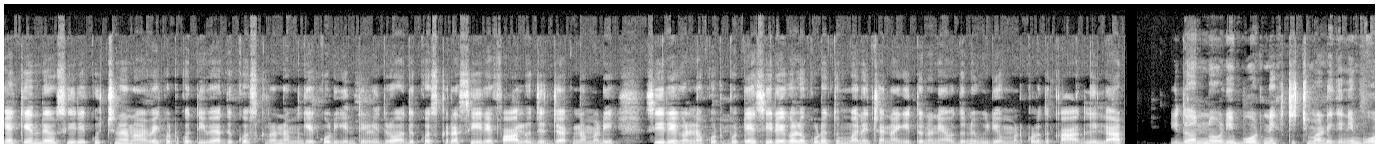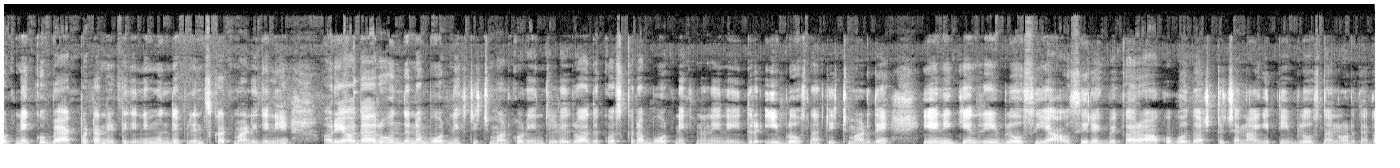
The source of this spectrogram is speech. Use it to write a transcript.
ಯಾಕೆಂದರೆ ಅವ್ರು ಸೀರೆ ಕುಚ್ಚನ್ನ ನಾವೇ ಕಟ್ಕೋತೀವಿ. ಅದಕ್ಕೋಸ್ಕರ ನಮಗೆ ಕೊಡಿ ಅಂತ ಹೇಳಿದರು. ಅದಕ್ಕೋಸ್ಕರ ಸೀರೆ ಫಾಲು ಜಜ್ಜಾಕ್ನ ಮಾಡಿ ಸೀರೆಗಳನ್ನ ಕೊಟ್ಬಿಟ್ಟೆ. ಸೀರೆಗಳು ಕೂಡ ತುಂಬಾ ಚೆನ್ನಾಗಿತ್ತು. ನಾನು ಯಾವುದನ್ನು ವೀಡಿಯೋ ಮಾಡ್ಕೊಳ್ಳೋದಕ್ಕಾಗಲಿಲ್ಲ. ಇದೊಂದು ನೋಡಿ ಬೋಟ್ ನೆಕ್ ಸ್ಟಿಚ್ ಮಾಡಿದ್ದೀನಿ ಬೋಟ್ ನೆಕ್ಕು ಬ್ಯಾಕ್ ಬಟನ್ ಇಟ್ಟಿದ್ದೀನಿ ಮುಂದೆ ಪ್ರಿನ್ಸ್ ಕಟ್ ಮಾಡಿದ್ದೀನಿ ಅವ್ರು ಯಾವುದಾದ್ರು ಒಂದನ್ನು ಬೋಟ್ ನೆಕ್ ಸ್ಟಿಚ್ ಮಾಡಿಕೊಡಿ ಅಂತ ಹೇಳಿದರು. ಅದಕ್ಕೋಸ್ಕರ ಬೋಟ್ ನೆಕ್ನ ನಾನು ಇದ್ರ, ಈ ಬ್ಲೌಸ್ನ ಸ್ಟಿಚ್ ಮಾಡಿದೆ. ಏನಕ್ಕೆ ಅಂದರೆ ಈ ಬ್ಲೌಸ್ ಯಾವ ಸೀರೆಗೆ ಬೇಕಾದ್ರೂ ಹಾಕೋಬೋದು. ಅಷ್ಟು ಚೆನ್ನಾಗಿತ್ತು ಈ ಬ್ಲೌಸ್ನ ನೋಡಿದಾಗ.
